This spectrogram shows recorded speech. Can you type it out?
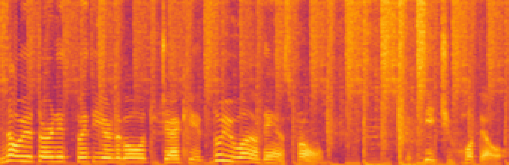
Discoski. you turn it 20 years ago to check it. Do you wanna dance from Beach Hotel?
